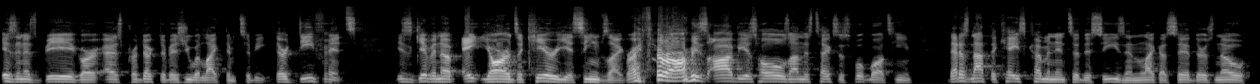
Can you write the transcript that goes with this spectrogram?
isn't as big or as productive as you would like them to be. Their defense is giving up eight yards a carry, it seems like, right? There are always obvious holes on this Texas football team. That is not the case coming into this season. Like I said, there's no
